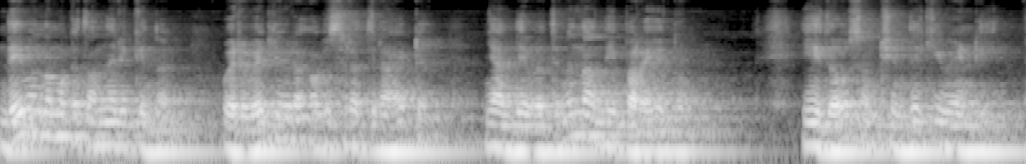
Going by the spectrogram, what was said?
ദൈവം നമുക്ക് തന്നിരിക്കുന്ന ഒരു വലിയൊരു അവസരത്തിനായിട്ട് ഞാൻ ദൈവത്തിന് നന്ദി പറയുന്നു. ഈ ദിവസം ചിന്തയ്ക്ക് വേണ്ടി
